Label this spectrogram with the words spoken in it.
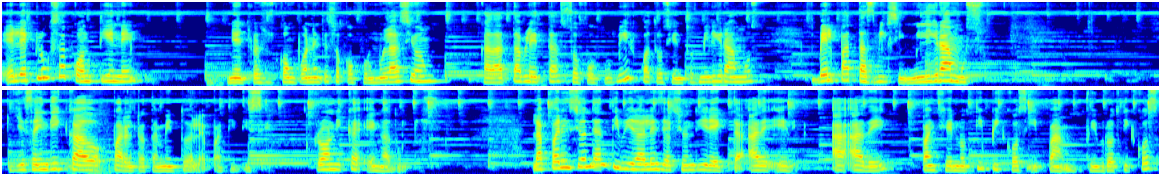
El Ecluxa contiene, dentro de sus componentes o coformulación, cada tableta sofosbuvir 400 miligramos, belpatasvir 100 miligramos, y está indicado para el tratamiento de la hepatitis C crónica en adultos. La aparición de antivirales de acción directa AAD, pangenotípicos y panfibróticos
